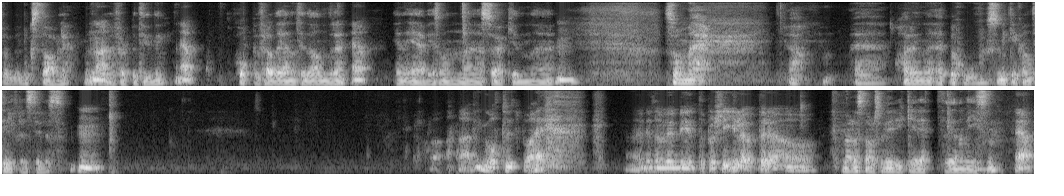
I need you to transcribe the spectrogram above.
bokstavelig, men i overført betydning. ja. Hoppe fra det ene til det andre. Ja. En evig sånn uh, søken uh, Mm. som uh, ja, har en, et behov som ikke kan tilfredsstilles. Mm. Da er vi godt utpå her. Er Liksom, vi begynte på skiløpere og Nå er det snart så vi ryker rett gjennom isen Ja.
